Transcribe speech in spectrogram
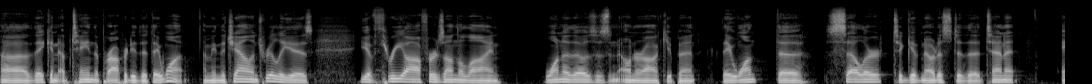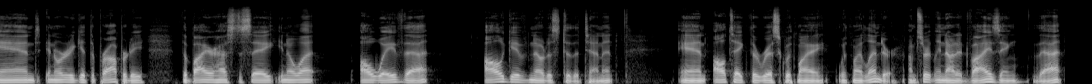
uh, they can obtain the property that they want. I mean, the challenge really is you have three offers on the line. One of those is an owner occupant. They want the seller to give notice to the tenant. And in order to get the property, the buyer has to say, you know what? I'll waive that. I'll give notice to the tenant and I'll take the risk with my with my lender. I'm certainly not advising that,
